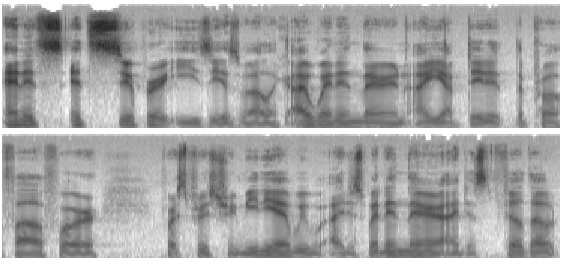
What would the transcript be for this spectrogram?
And it's it's super easy as well. Like I went in there and I updated the profile for for Spruce Tree Media. We I just went in there, I just filled out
